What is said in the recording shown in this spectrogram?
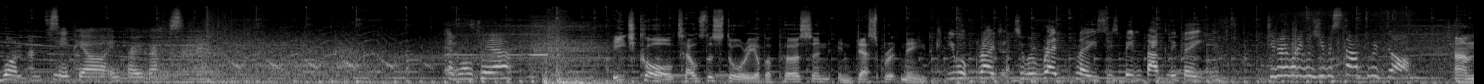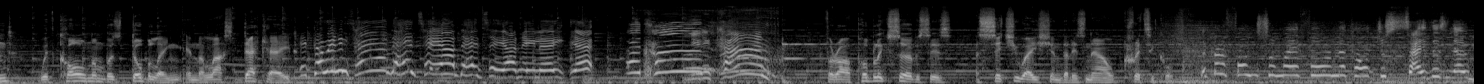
One and two. CPR in progress. Everyone clear? Each call tells the story of a person in desperate need. You upgraded to a red, please. He's been badly beaten. Do you know what it was you were stabbed with, Dom? And with call numbers doubling in the last decade, Keep going, he's here, the head's here, the head's here, Neely, yeah. I can't. You can. for our public services, a situation that is now critical. They've got to find somewhere for him. They can't just say there's no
